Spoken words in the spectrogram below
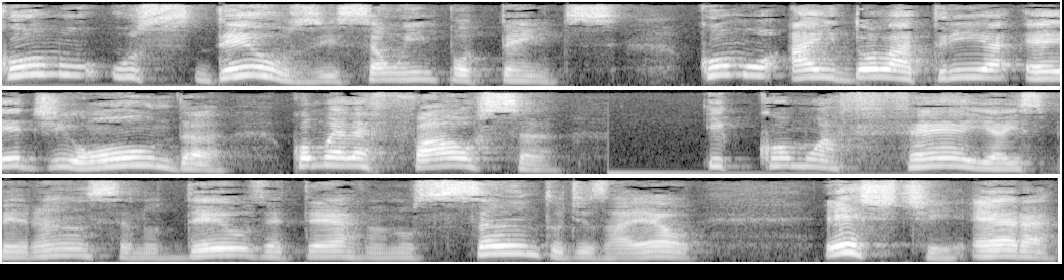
como os deuses são impotentes, como a idolatria é hedionda, como ela é falsa, e como a fé e a esperança no Deus eterno, no Santo de Israel, este era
